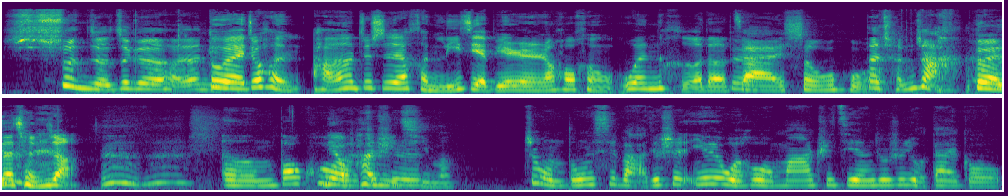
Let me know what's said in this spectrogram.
顺着这个好像对，就很好像就是很理解别人，然后很温和的在生活，在成长，对，在成长。嗯，包括你有叛逆期吗？这种东西吧，就是因为我和我妈之间就是有代沟。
